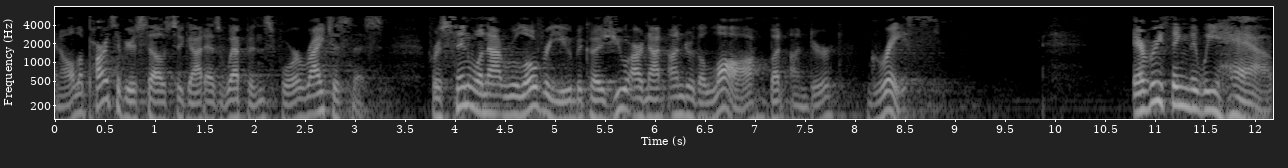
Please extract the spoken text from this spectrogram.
and all the parts of yourselves to God as weapons for righteousness. For sin will not rule over you because you are not under the law, but under grace. Everything that we have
